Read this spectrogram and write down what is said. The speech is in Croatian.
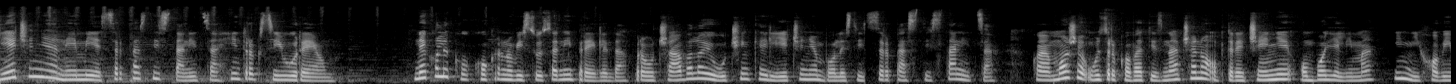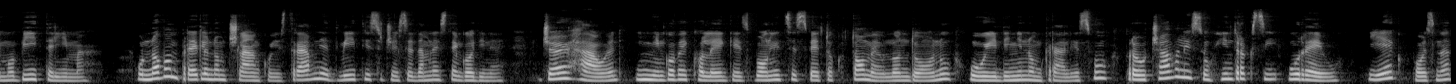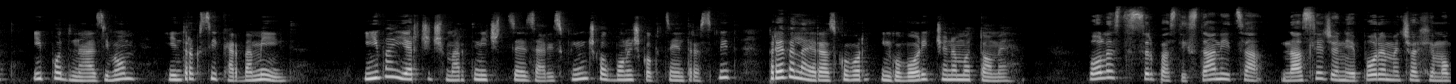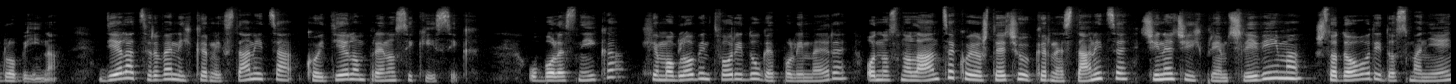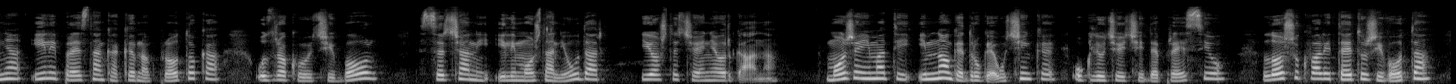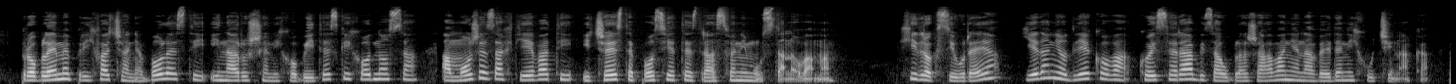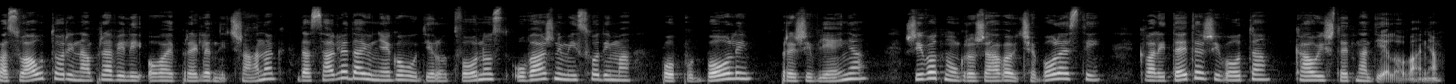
Liječenje anemije srpasti stanica hidroksiureom. Nekoliko Kokranovi susadnih pregleda proučavalo je učinke liječenja bolesti srpasti stanica, koja može uzrokovati značajno opterećenje oboljelima i njihovim obiteljima. U novom preglednom članku iz travnja 2017. godine Joe Howard i njegove kolege iz bolnice Svetog Tome u Londonu u Ujedinjenom kraljevstvu proučavali su hidroksi ureu, lijek poznat i pod nazivom hidroksikarbamid. Iva Jerčić-Martinić-Cezar iz Kliničkog bolničkog centra Split prevela je razgovor i govorit će nam o tome. Bolest srpastih stanica nasljeđen je poremeća hemoglobina, dijela crvenih krvnih stanica koji tijelom prenosi kisik. U bolesnika hemoglobin tvori duge polimere, odnosno lance koji oštećuju krvne stanice, čineći ih prijemčljivijima, što dovodi do smanjenja ili prestanka krvnog protoka, uzrokujući bol, srčani ili moždani udar i oštećenje organa. Može imati i mnoge druge učinke, uključujući depresiju, lošu kvalitetu života, probleme prihvaćanja bolesti i narušenih obiteljskih odnosa, a može zahtijevati i česte posjete zdravstvenim ustanovama. Hidroksiureja jedan je od lijekova koji se rabi za ublažavanje navedenih učinaka, pa su autori napravili ovaj pregledni članak da sagledaju njegovu djelotvornost u važnim ishodima poput boli, preživljenja, životno ugrožavajuće bolesti, kvalitete života kao i štetna djelovanja.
